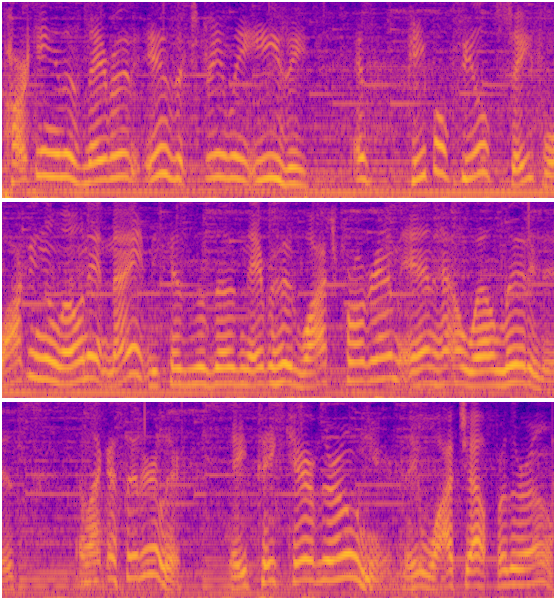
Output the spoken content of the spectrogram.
Parking in this neighborhood is extremely easy and people feel safe walking alone at night because of the neighborhood watch program and how well lit it is. And like I said earlier, they take care of their own here. They watch out for their own.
